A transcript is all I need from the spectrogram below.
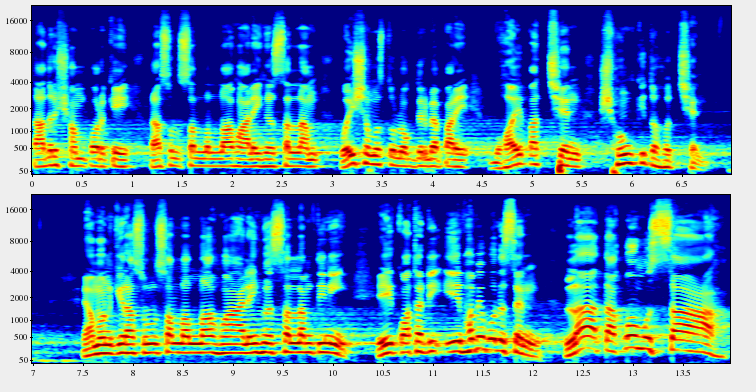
তাদের সম্পর্কে রাসুল সাল্লাহ আলহিহাসাল্লাম ওই সমস্ত লোকদের ব্যাপারে ভয় পাচ্ছেন, শঙ্কিত হচ্ছেন। এমনকি রাসুল সাল্লাহ আলহিহাসাল্লাম তিনি এই কথাটি এভাবে বলেছেন, লা তাকুমুসাহ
